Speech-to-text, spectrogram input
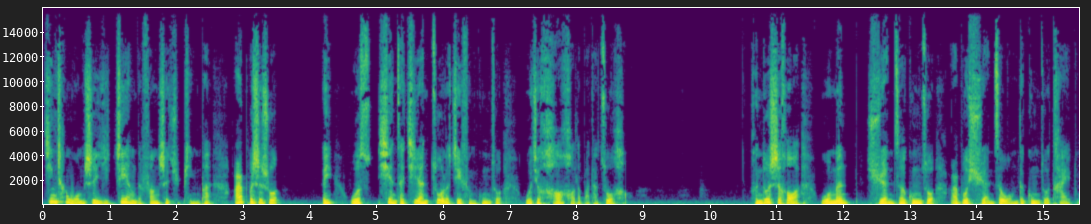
经常我们是以这样的方式去评判，而不是说，哎，我现在既然做了这份工作，我就好好的把它做好。很多时候啊，我们选择工作而不选择我们的工作态度，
